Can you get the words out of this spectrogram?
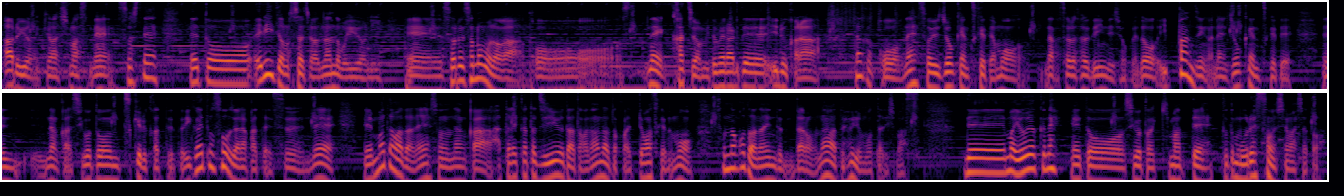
ー、あるような気がしますね。そして、えーと、エリートの人たちは何度も言うように、えー、それそのものがこう、ね、価値を認められているからなんかこうねそういう条件つけてもなんかそれはそれでいいんでしょうけど一般人がね条件つけて、えー、なんか仕事をつけるかっていうと意外とそうじゃなかったりするんで、えー、まだまだねそのなんか働き方自由だとかなんだとかか言ってますけどもそんなことはないんだろうなというふうに思ったりします。で、まあ、ようやくね、えーと、仕事が決まってとても嬉しそうにしてましたと。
